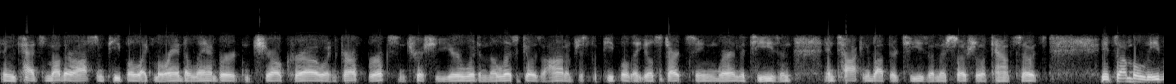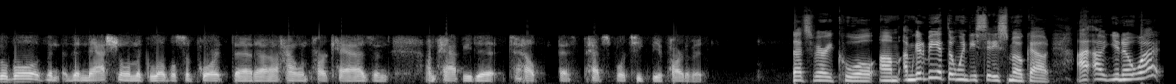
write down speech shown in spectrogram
And we've had some other awesome people like Miranda Lambert and Sheryl Crow and Garth Brooks and Trisha Yearwood, and the list goes on of just the people that you'll start seeing wearing the tees and, and talking about their tees on their social accounts. So it's it's unbelievable the, the national and the global support that uh, Park has, and I'm happy to to help uh, have Sportiqe be a part of it. That's very cool. Um, I'm going to be at the Windy City Smokeout. I, I, you know what?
